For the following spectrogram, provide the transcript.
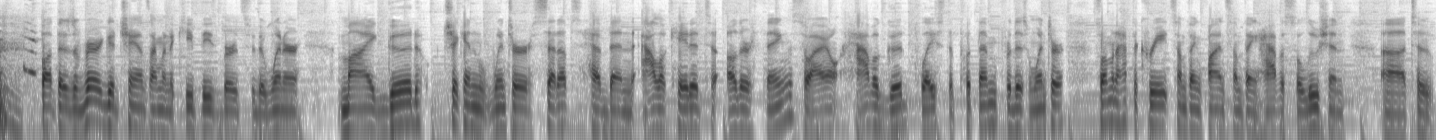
but there's a very good chance I'm gonna keep these birds through the winter. My good chicken winter setups have been allocated to other things, so I don't have a good place to put them for this winter. So I'm gonna have to create something, find something, have a solution uh, to,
